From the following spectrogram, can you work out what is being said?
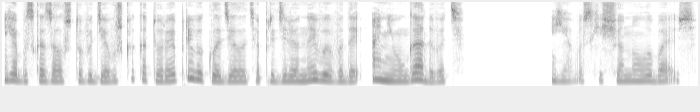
Я бы сказал, что вы девушка, которая привыкла делать определенные выводы, а не угадывать. Я восхищенно улыбаюсь.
